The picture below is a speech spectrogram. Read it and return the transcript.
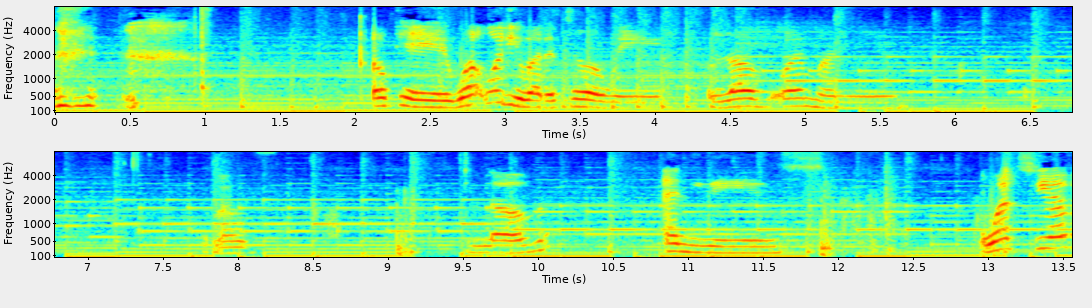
Okay, what would you rather throw away? Love or money? Love. love. Anyways, what's your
